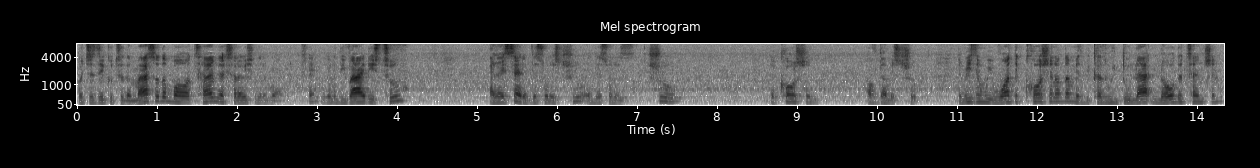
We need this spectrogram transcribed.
which is equal to the mass of the ball times the acceleration to the gravity. Okay, we're going to divide these two. As I said, if this one is true and this one is true, the quotient of them is true. The reason we want the quotient of them is because we do not know the tension.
